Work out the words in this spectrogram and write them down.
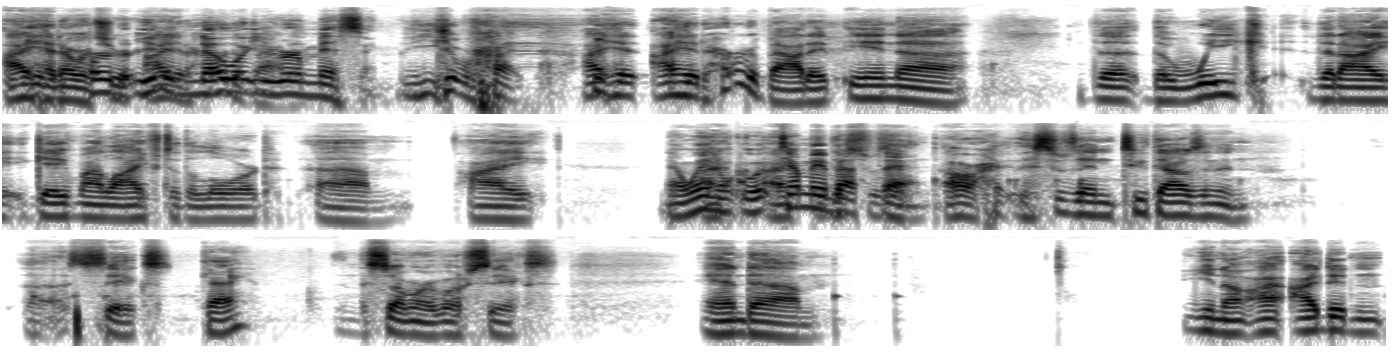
I had Know what heard. you, you didn't know what you were missing. You're right. I had I had heard about it in uh, the the week that I gave my life to the Lord, um, I Now, when? I- tell me about that. in- all right, this was in 2006, okay. in the summer of 06. and um, you know, I, I didn't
